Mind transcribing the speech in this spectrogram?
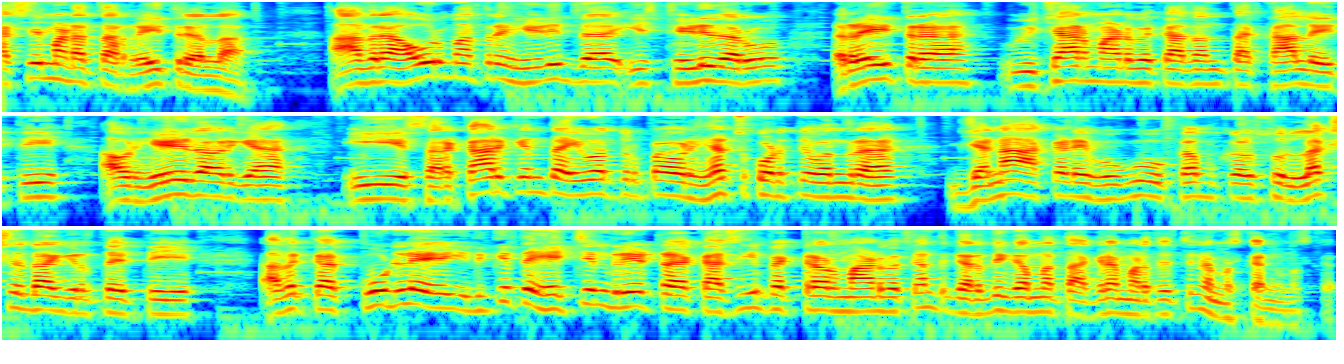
ಆಸೆ ಮಾಡತ್ತಾರ ರೈತರೆಲ್ಲ. ಆದ್ರೆ ಅವ್ರು ಮಾತ್ರ ಹೇಳಿದ್ದ, ಇಷ್ಟು ಹೇಳಿದರು. ರೈತರ ವಿಚಾರ ಮಾಡಬೇಕಾದಂಥ ಕಾಲ ಐತಿ. ಅವ್ರು ಹೇಳಿದವ್ರಿಗೆ ಈ ಸರ್ಕಾರಕ್ಕಿಂತ ಐವತ್ತು ರೂಪಾಯಿ ಅವ್ರು ಹೆಚ್ಚು ಕೊಡ್ತೀವಂದ್ರೆ ಜನ ಆ ಕಡೆ ಹೋಗು, ಕಬ್ಬು ಕಳಿಸು ಲಕ್ಷ್ಯದಾಗ ಇರ್ತೈತಿ. ಅದಕ್ಕೆ ಕೂಡಲೇ ಇದಕ್ಕಿಂತ ಹೆಚ್ಚಿನ ರೇಟ್ ಖಾಸಗಿ ಫ್ಯಾಕ್ಟ್ರಿ ಅವ್ರು ಮಾಡ್ಬೇಕಂತ ಗರ್ದಿ ಗಮ್ಮತ್ತು ಆಗ್ರಹ ಮಾಡ್ತೈತಿ ನಮಸ್ಕಾರ ನಮಸ್ಕಾರ.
